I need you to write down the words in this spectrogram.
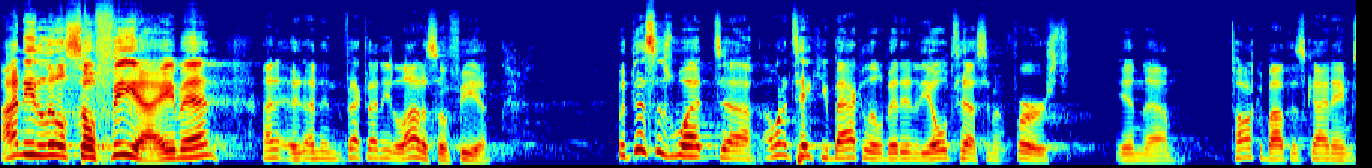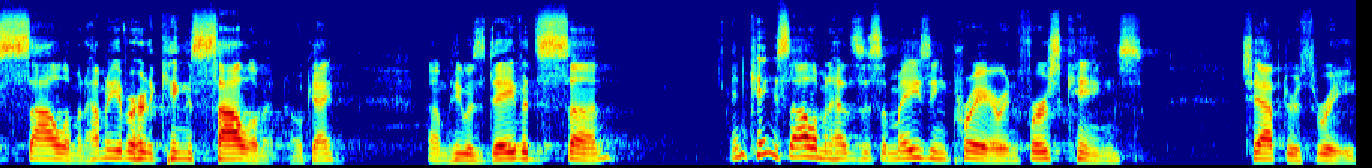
I need a little Sophia, amen? I, and in fact, I need a lot of Sophia. But this is what uh, I want to take you back a little bit into the Old Testament first in uh, talk about this guy named Solomon. How many ever heard of King Solomon? Okay. Um, he was David's son. And King Solomon has this amazing prayer in 1 Kings chapter 3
